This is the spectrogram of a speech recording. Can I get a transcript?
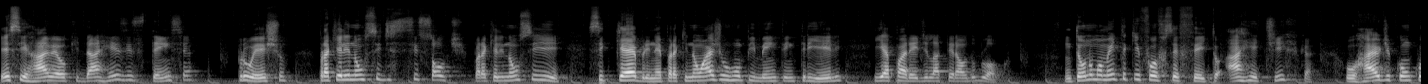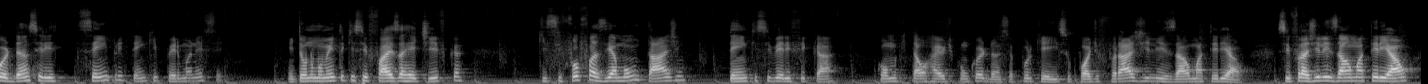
Esse raio é o que dá resistência para o eixo para que ele não se, se solte, para que ele não se, se quebre, né? para que não haja um rompimento entre ele e a parede lateral do bloco. Então, no momento que for ser feito a retífica, o raio de concordância ele sempre tem que permanecer. Então, no momento que se faz a retífica, que se for fazer a montagem, tem que se verificar como que está o raio de concordância, porque isso pode fragilizar o material. Se fragilizar o material,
